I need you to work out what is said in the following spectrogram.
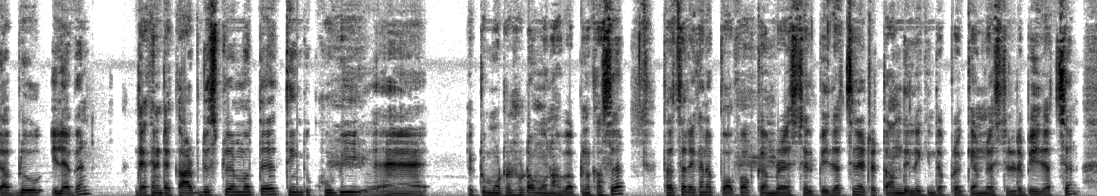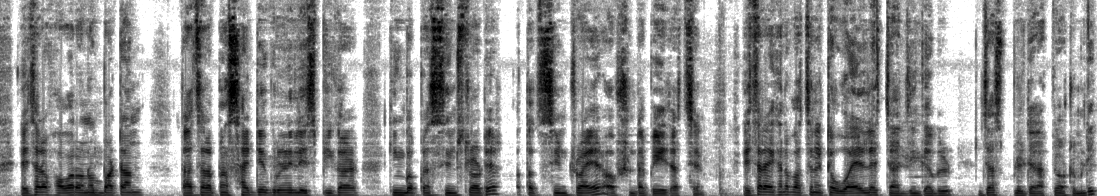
ডাব্লিউ ইলেভেন দেখেন এটা কার্ভ ডিসপ্লের মধ্যে, কিন্তু খুবই একটু মোটা সোটা মনে হবে আপনার কাছে। তাছাড়া এখানে পপ আপ ক্যামেরা স্টাইল পেয়ে যাচ্ছেন। এটা টান দিলে কিন্তু আপনার ক্যামেরা স্টাইলটা পেয়ে যাচ্ছেন। এছাড়া পাওয়ার অন অফ বাটন তাছাড়া আপনার সাইড দিয়ে ঘুরে নিলে স্পিকার কিংবা আপনার সিম স্লটের অর্থাৎ সিম ট্রয়ের অপশনটা পেয়ে যাচ্ছেন। এছাড়া এখানে পাচ্ছেন একটা ওয়্যারলেস চার্জিং কেবল জাস্ট প্লেটে রাখলে অটোমেটিক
